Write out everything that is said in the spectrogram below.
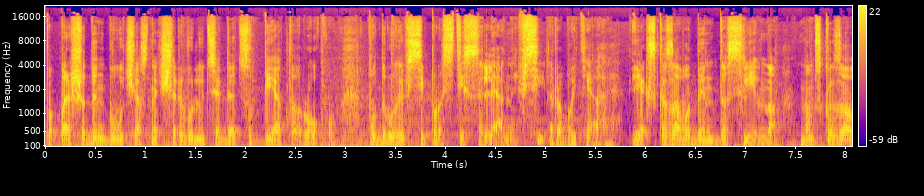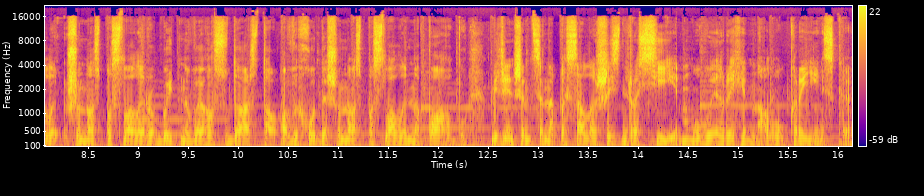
По-перше, один був учасник ще революції 905 року. По-друге, всі прості селяни, всі роботяги. Як сказав один дослівно, нам сказали, що нас послали робити нове государство, а виходить, що нас послали на пагубу. Між іншим, це написала «Жизнь Росії мовою оригіналу українською.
